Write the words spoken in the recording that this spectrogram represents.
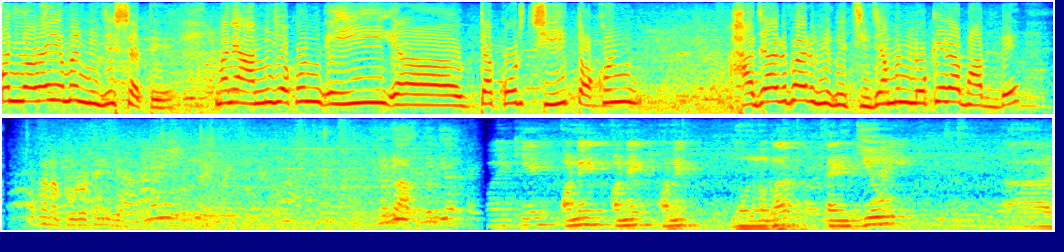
আমার লড়াই আমার নিজের সাথে। মানে আমি যখন এইটা করছি তখন হাজারবার ভেবেছি যেমন লোকেরা ভাববে। অনেক অনেক অনেক ধন্যবাদ। থ্যাংক ইউ আর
